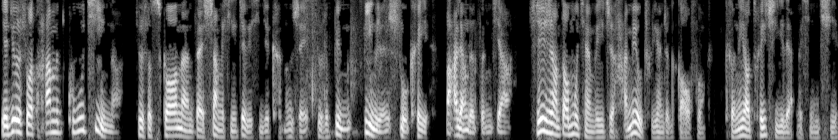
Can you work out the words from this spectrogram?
也就是说，他们估计呢，就是说 s c o t l a n 在上个星期、这个星期可能是就是病病人数可以大量的增加。实际上到目前为止还没有出现这个高峰。可能要推迟一两个星期，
